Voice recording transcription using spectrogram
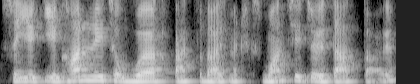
so you you kind of need to work back for those metrics. Once you do that though,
